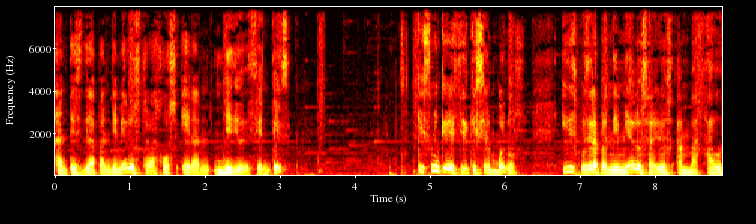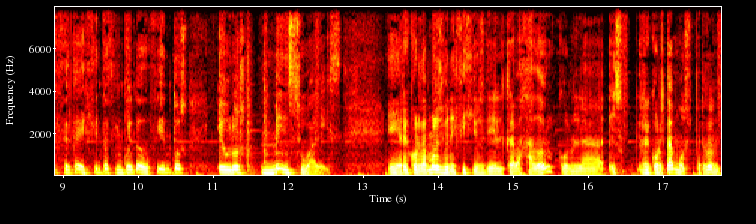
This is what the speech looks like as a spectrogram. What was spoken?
antes de la pandemia los trabajos eran medio decentes, que eso no quiere decir que sean buenos. Y después de la pandemia los salarios han bajado cerca de 150 a 200 euros mensuales. Eh, recordamos los beneficios del trabajador con la recortamos, perdón,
